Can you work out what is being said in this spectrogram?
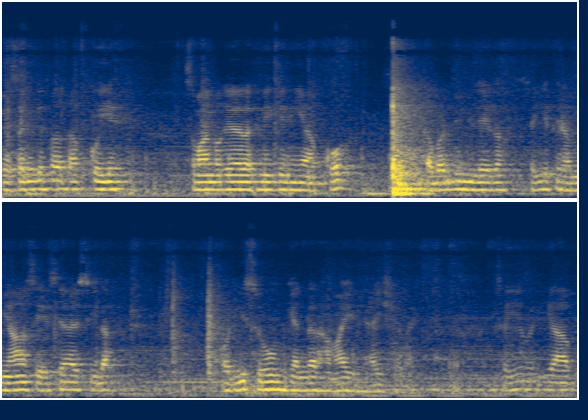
बेसन के साथ आपको ये सामान वगैरह रखने के लिए आपको कबड़ भी मिलेगा सही है? फिर हम यहाँ से ऐसे आए सीधा और इस रूम के अंदर हमारी रिहाइश है भाई। सही है भाई? ये आप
